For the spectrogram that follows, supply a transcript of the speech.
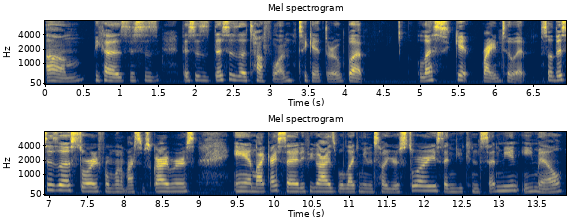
Um, because this is this is this is a tough one to get through, but let's get right into it. So, this is a story from one of my subscribers. And like I said, if you guys would like me to tell your stories, then you can send me an email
